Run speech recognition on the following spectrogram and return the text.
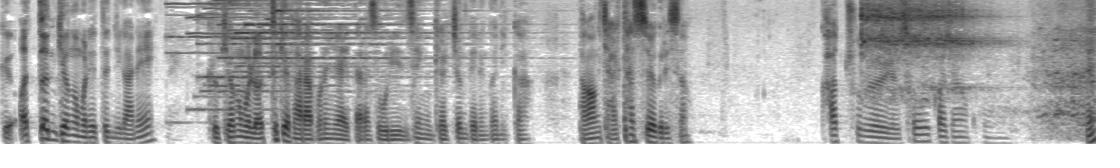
그 어떤 경험을 했든지 간에 그 경험을 어떻게 바라보느냐에 따라서 우리 인생은 결정되는 거니까. 방황 잘 탔어요, 그래서? 가출을 서울까지 하고 네?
